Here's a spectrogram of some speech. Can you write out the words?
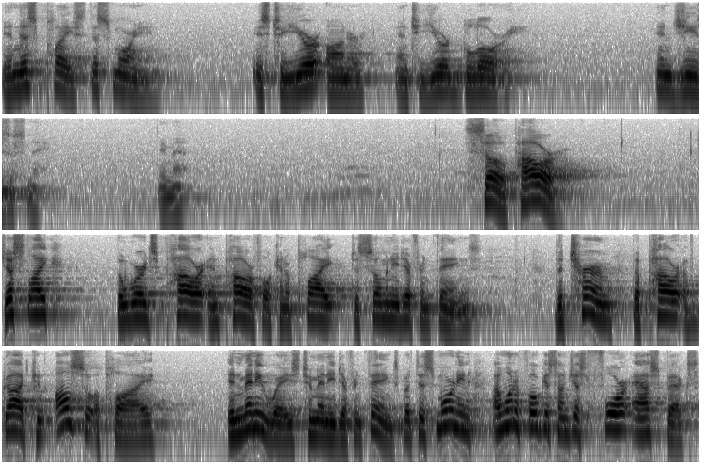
in this place this morning is to your honor and to your glory. In Jesus' name, amen. So, power. Just like the words power and powerful can apply to so many different things, the term the power of God can also apply in many ways to many different things. But this morning, I want to focus on just four aspects,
